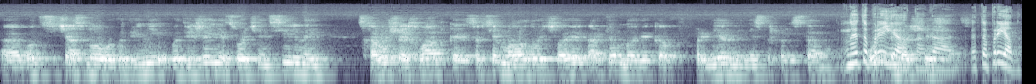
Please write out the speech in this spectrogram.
э, вот сейчас новый выдвиженец, очень сильный, с хорошей хваткой, совсем молодой человек, Артем Новиков, премьер-министр Кыргызстана. Ну, это Очень приятно, да, шансы. это приятно.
